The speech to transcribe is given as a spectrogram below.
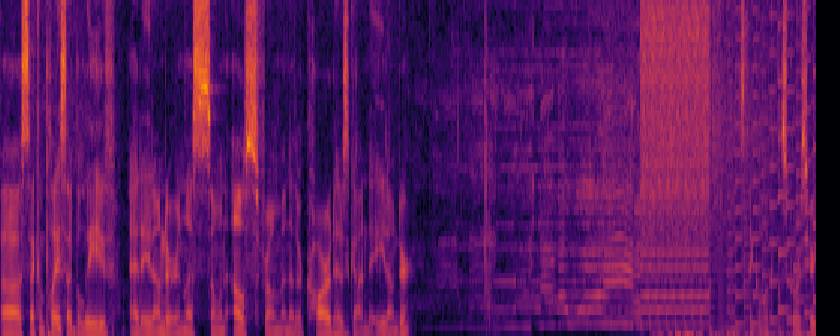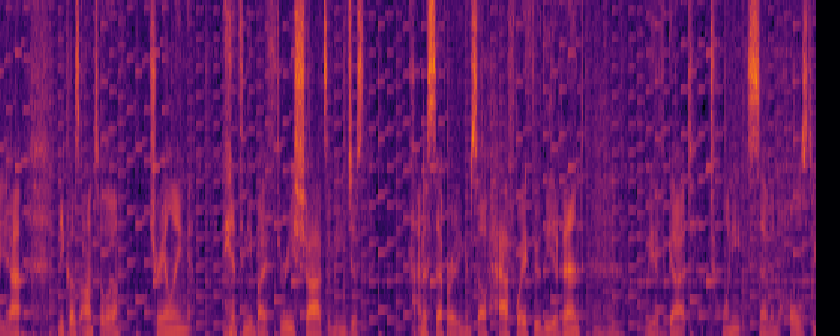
Uh, second place, I believe, at eight under, unless someone else from another card has gotten to eight under. Let's take a look at the scores here. Yeah, Niklas Anttila trailing Anthony by three shots. I mean, he just kind of separating himself halfway through the event. We have got 27 holes to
